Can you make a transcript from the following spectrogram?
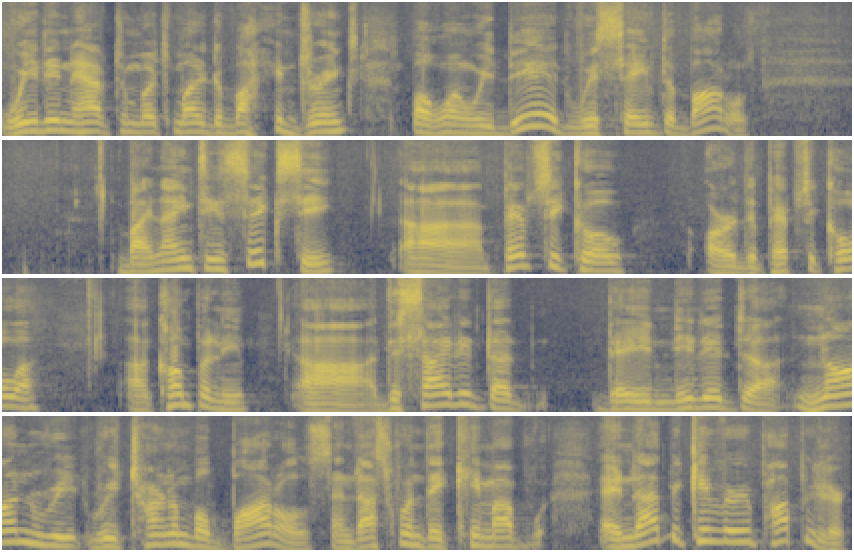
We didn't have too much money to buy drinks, but when we did, we saved the bottles. By 1960, uh, PepsiCo, or the Pepsi Cola uh, company, uh, decided that they needed uh, non-returnable bottles, and that's when they came up, and that became very popular.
